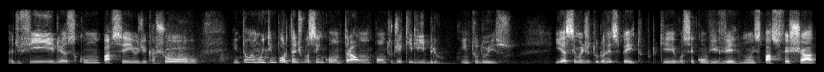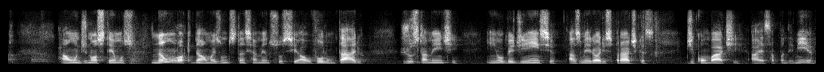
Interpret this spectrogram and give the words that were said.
eh, de filhas, com passeio de cachorro. Então é muito importante você encontrar um ponto de equilíbrio em tudo isso. E acima de tudo, respeito, porque você conviver num espaço fechado, aonde nós temos não um lockdown, mas um distanciamento social voluntário, justamente em obediência às melhores práticas de combate a essa pandemia,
